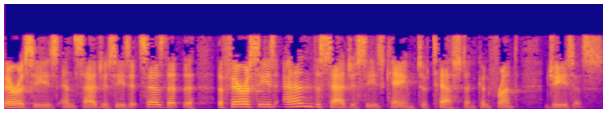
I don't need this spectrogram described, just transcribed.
Pharisees and Sadducees. It says that the, the Pharisees and the Sadducees came to test and confront Jesus.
